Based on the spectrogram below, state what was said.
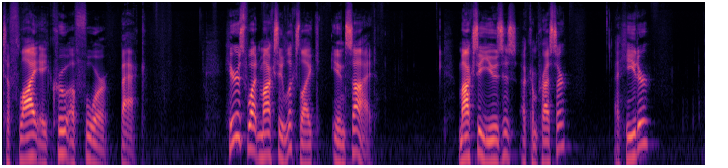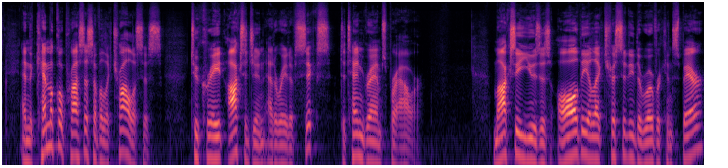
to fly a crew of four back. Here's what Moxie looks like inside. Moxie uses a compressor, a heater, and the chemical process of electrolysis to create oxygen at a rate of 6 to 10 grams per hour. Moxie uses all the electricity the rover can spare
